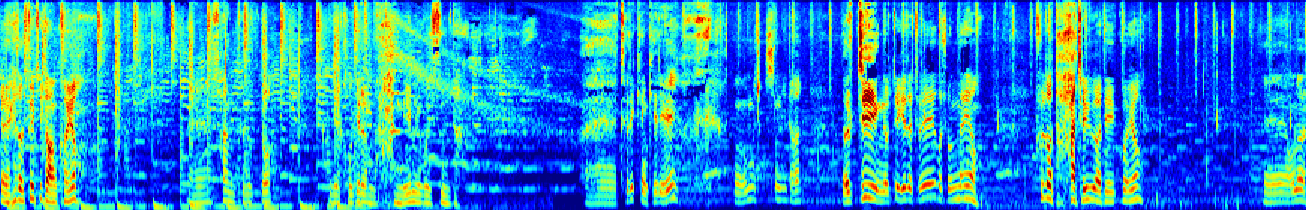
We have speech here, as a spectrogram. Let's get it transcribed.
네, 해도 뜨지도 않고요. 네, 산 드릅도 이제 고개를 막 내밀고 있습니다. 네, 트레킹 길이 너무 좋습니다. 넓직 넓직해서 최고 좋네요. 풀도 다 제거가 되어 있고요. 네, 오늘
